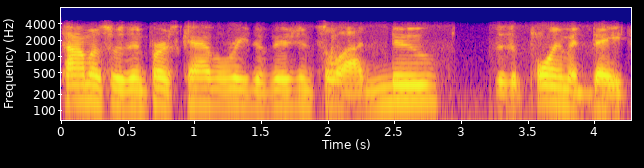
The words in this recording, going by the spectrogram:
Thomas was in First Cavalry Division, so I knew the deployment dates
